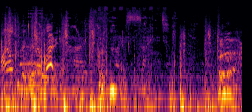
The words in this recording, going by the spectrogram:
My ultimate is ready. Hide from my sight.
